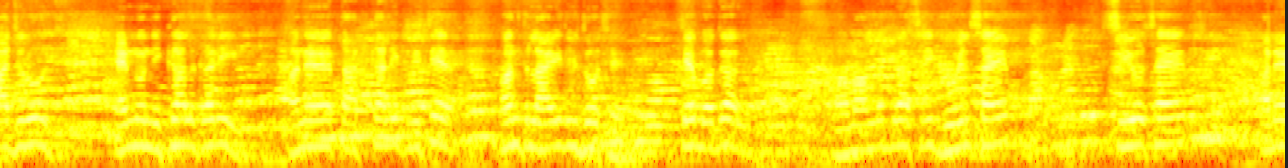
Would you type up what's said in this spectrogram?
આજ રોજ એમનો નિકાલ કરી અને તાત્કાલિક રીતે અંત લાવી દીધો છે. તે બદલ મામલતદાર શ્રી ગોહિલ સાહેબ સીઓ સાહેબ અને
